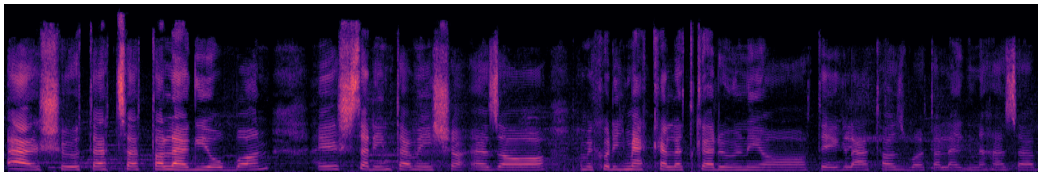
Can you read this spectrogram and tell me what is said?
első tetszett a legjobban, és szerintem is ez a, amikor így meg kellett kerülni a téglát, az volt a legnehezebb.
